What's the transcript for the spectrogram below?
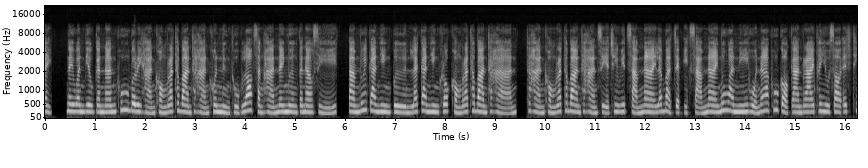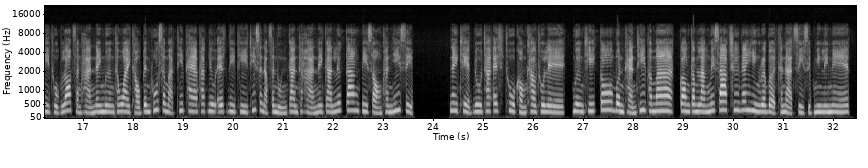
ในวันเดียวกันนั้นผู้บริหารของรัฐบาลทหารคนหนึ่งถูกลอบสังหารในเมืองตะนาวสี ตามด้วยการยิงปืนและการยิงครกของรัฐบาลทหาร ทหารของรัฐบาลทหารเสียชีวิต 3 นาย และบาดเจ็บอีก 3 นาย เมื่อวันนี้หัวหน้าผู้ก่อการร้ายพยูซอเอชทีถูกลอบสังหารในเมืองทวายเขาเป็นผู้สมัครที่แพ้พรรค USDP ที่สนับสนุนการทหารในการเลือกตั้งปี 2020ในเขตดูทา H2 ของคาวทูเล เมืองคิโตบนแผนที่พม่า กองกำลังไม่ทราบชื่อได้ยิงระเบิดขนาด 40 มิลลิเมตร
